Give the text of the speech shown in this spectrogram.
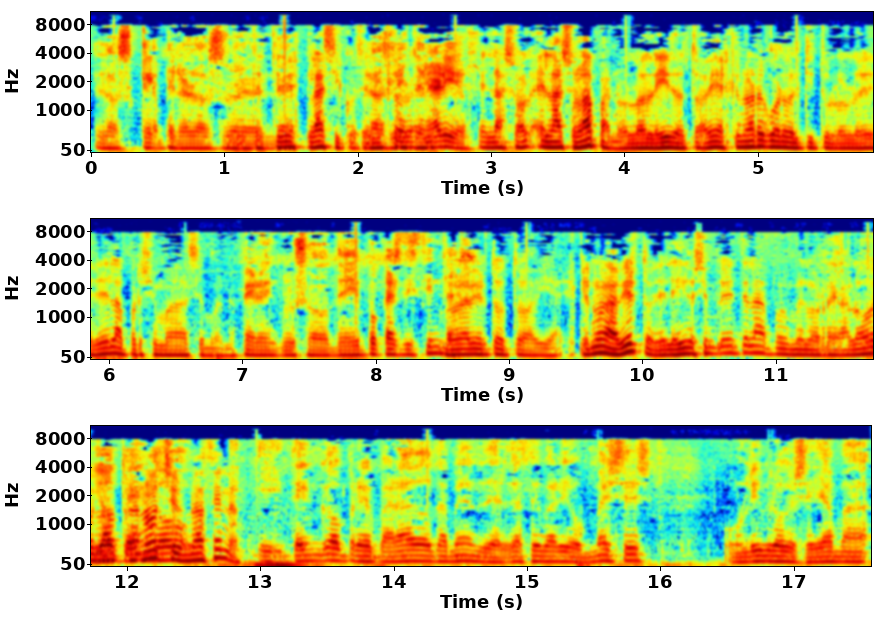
Los, cla- pero los Los eh, detectives de- clásicos. Los en- literarios. En, la sol- en la solapa, no lo he leído todavía. Es que no recuerdo el título, lo leeré la próxima semana. Pero incluso de épocas No distintas. lo he abierto todavía. Es que no lo he abierto, he leído simplemente la, pues me lo regaló Yo la otra tengo- noche en una cena. Y tengo preparado también desde hace varios meses un libro que se llama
